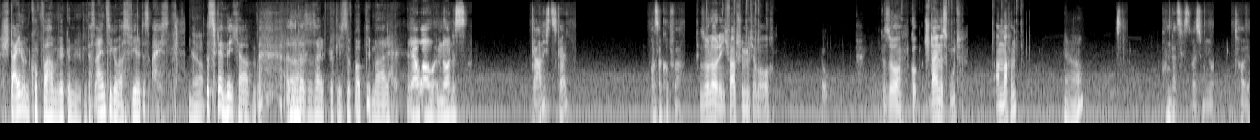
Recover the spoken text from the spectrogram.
Stein und Kupfer haben wir genügend. Das Einzige, was fehlt, ist Eisen. Ja. Das wir nicht haben. Also Ah. das ist halt wirklich suboptimal. Ja, wow, im Norden ist gar nichts, geil. Außer Kupfer. So, Leute, ich verabschiede mich aber auch. So, guck, Stein ist gut. Am Machen. Ja. 136 Millionen. Toll.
